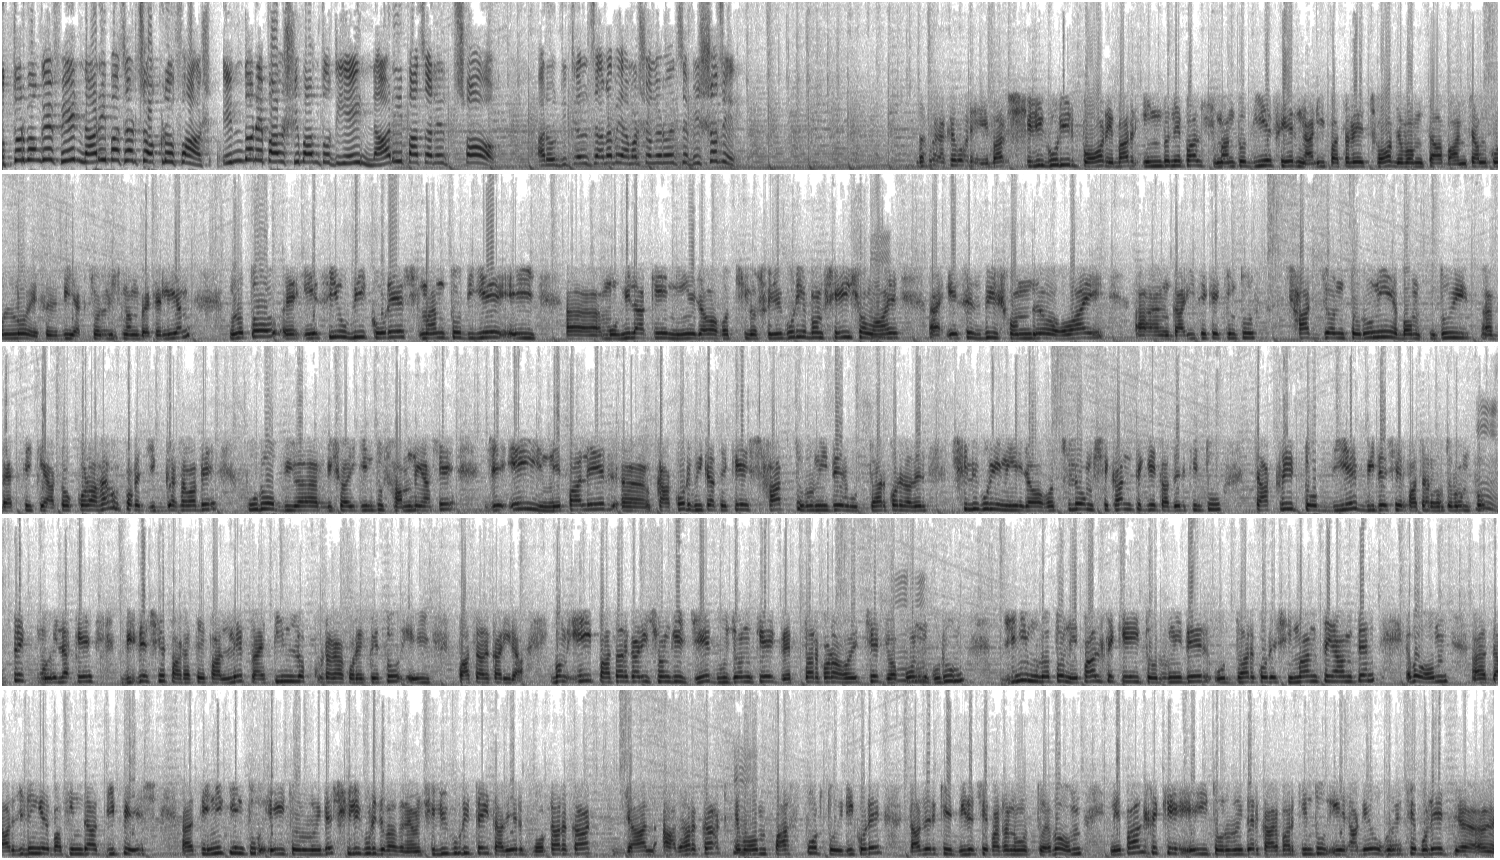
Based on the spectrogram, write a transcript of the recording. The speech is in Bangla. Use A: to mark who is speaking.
A: উত্তরবঙ্গে ফের নারী পাচার চক্র ফাঁস। ইন্দো নেপাল সীমান্ত দিয়েই নারী পাচারের ছক। আরও ডিটেল জানাবে আমার সঙ্গে রয়েছে বিশ্বজিৎ।
B: দেখো একেবারে এবার শিলিগুড়ির পর এবার ইন্দো নেপাল সীমান্ত দিয়ে ফের নারী পাচারের ছক এবং তা বানচাল করল এসএসবি একচল্লিশ নং ব্যাটালিয়ন। মূলত এসইউভি করে সীমান্ত দিয়ে এই মহিলাকে নিয়ে যাওয়া হচ্ছিল শিলিগুড়ি এবং সেই সময় এসএসবি সন্দেহ হওয়ায় গাড়ি থেকে কিন্তু ষাট জন তরুণী এবং দুই ব্যক্তিকে আটক করা হয়। এবং পরে জিজ্ঞাসাবাদে পুরো বিষয় কিন্তু সামনে আসে যে এই নেপালের আহ, কাকরভিটা থেকে সাত তরুণীদের উদ্ধার করে তাদের শিলিগুড়ি নিয়ে যাওয়া হচ্ছিল এবং সেখান থেকে তাদের কিন্তু চাকরির টোপ দিয়ে বিদেশে পাচার হতো এবং প্রত্যেক মহিলাকে বিদেশে পাঠাতে পারলে প্রায় তিন লক্ষ টাকা করে পেত এই পাচারকারীরা। এবং এই পাচারকারীর সঙ্গে যে দুজনকে গ্রেপ্তার করা হয়েছে যপন গুরু যিনি মূলত নেপাল থেকে এই তরুণীদের উদ্ধার করে সীমান্তে আনতেন এবং দার্জিলিং এর বাসিন্দা দীপেশ তিনি কিন্তু এই তরুণীদের শিলিগুড়িতে পাঠাতেন এবং শিলিগুড়িতেই তাদের ভোটার কার্ড জাল আধার কার্ড এবং পাসপোর্ট তৈরি করে তাদেরকে বিদেশে পাঠানো হতো এবং নেপাল থেকে এই তরুণীদের কারবার কিন্তু এর আগেও হয়েছে বলে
